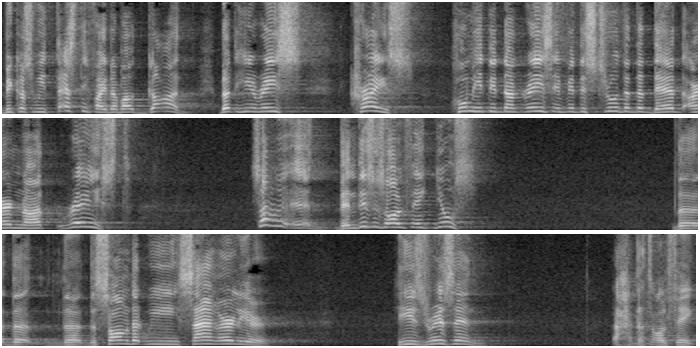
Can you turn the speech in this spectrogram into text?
because we testified about God that He raised Christ, whom He did not raise, if it is true that the dead are not raised. So, eh, then this is all fake news. The, the, the, the song that we sang earlier, He is risen. Ah, that's all fake.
